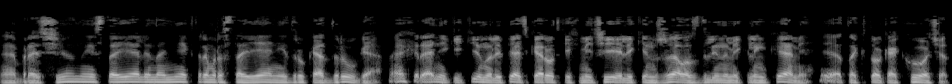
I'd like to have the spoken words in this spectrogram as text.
Обращенные стояли на некотором расстоянии друг от друга. Охранники кинули пять коротких мечей или кинжалов с длинными клинками. Это кто как хочет.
